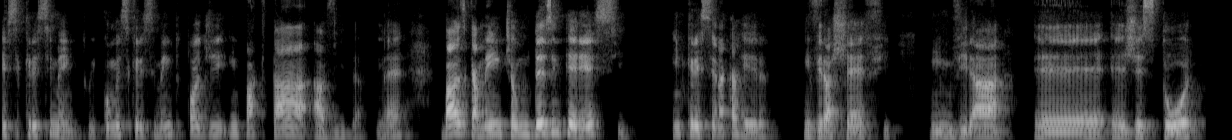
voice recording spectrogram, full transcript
esse crescimento e como esse crescimento pode impactar a vida, né? Basicamente, é um desinteresse em crescer na carreira, em virar chefe, em virar é, é, gestor.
